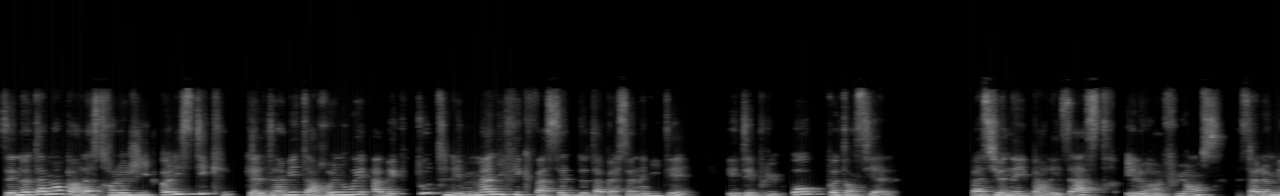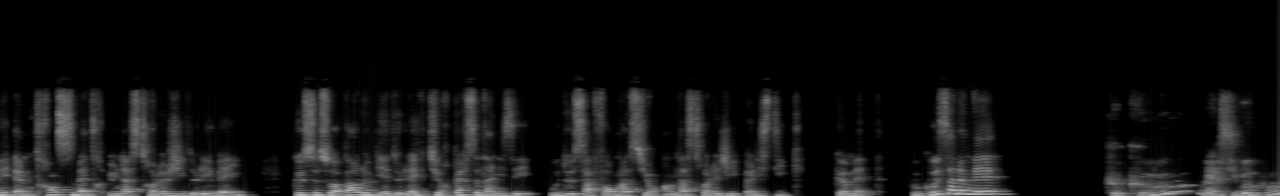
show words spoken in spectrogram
C'est notamment par l'astrologie holistique qu'elle t'invite à renouer avec toutes les magnifiques facettes de ta personnalité et tes plus hauts potentiels. Passionnée par les astres et leur influence, Salomé aime transmettre une astrologie de l'éveil, que ce soit par le biais de lectures personnalisées ou de sa formation en astrologie holistique, Comet. Coucou Salomé Coucou, merci beaucoup.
